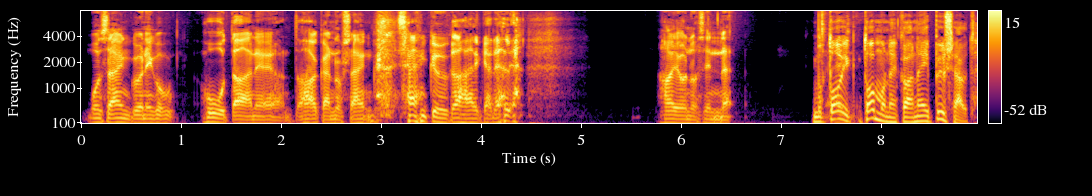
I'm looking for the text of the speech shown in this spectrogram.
mun sänkyä niin huutaa, niin on hakannut sänky, sänkyä kahdella kädellä ja hajonnut sinne. Mutta toi, tommonenkaan ei pysäytä.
